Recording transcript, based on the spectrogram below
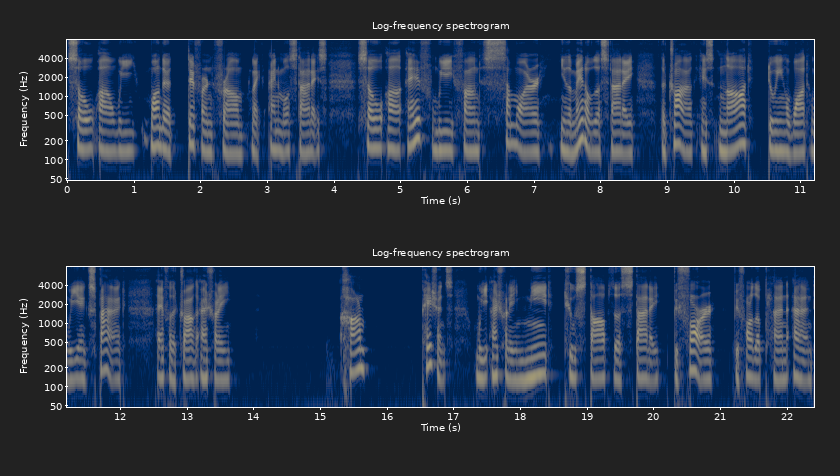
So uh, we want it different from like animal studies. So uh, if we found somewhere in the middle of the study, the drug is not doing what we expect, if the drug actually harm patients, we actually need to stop the study before before the planned end.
